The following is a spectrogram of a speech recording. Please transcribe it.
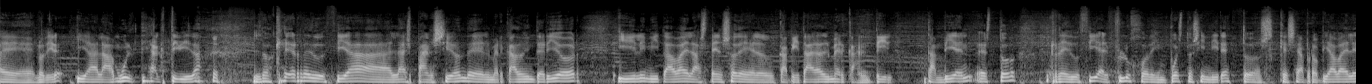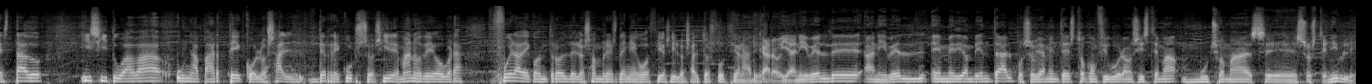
eh, lo diré, y a la multiactividad, lo que reducía la expansión del mercado interior y limitaba el ascenso del capital mercantil. También esto reducía el flujo de impuestos indirectos que se apropiaba el Estado y situaba una parte colosal de recursos y de mano de obra fuera de control de los hombres de negocios y los altos funcionarios. Claro, y a nivel de a nivel eh, medioambiental, pues obviamente esto configura un sistema mucho más eh, sostenible.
